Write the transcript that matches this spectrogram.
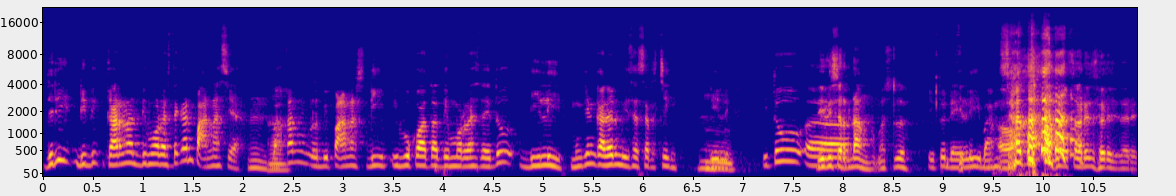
Jadi di, di- karena Timor Leste kan panas ya. Hmm. Bahkan lebih panas di ibu kota Timor Leste itu Dili. Mungkin kalian bisa searching Dili. Itu eh, Dili Serdang maksud lu? itu Delhi Oh. bangsat. sorry sorry sorry.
